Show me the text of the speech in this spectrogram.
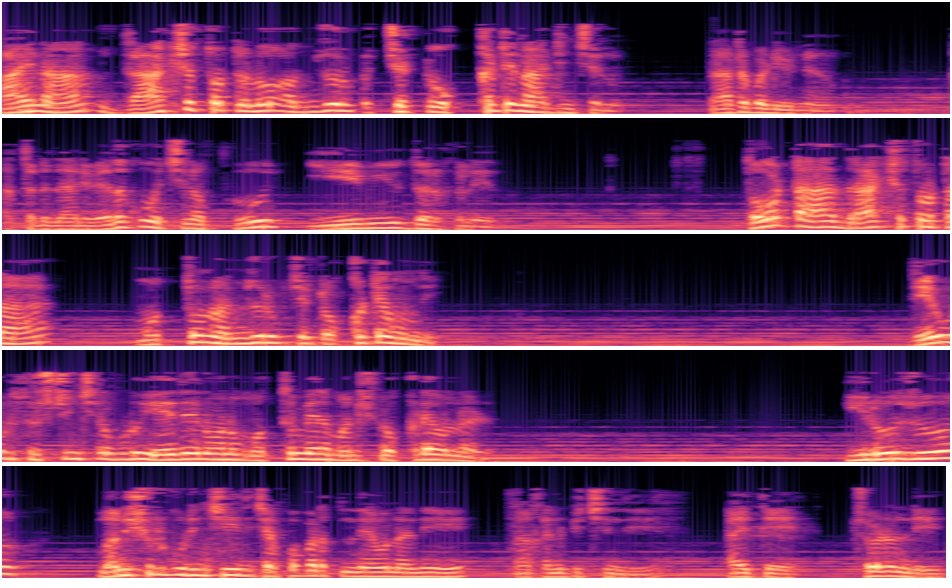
ఆయన ద్రాక్ష తోటలో అంజూరపు చెట్టు ఒక్కటి నాటించాను నాటబడి ఉన్నాను అతడు దాని వెదకు వచ్చినప్పుడు ఏమీ దొరకలేదు. తోట ద్రాక్ష తోట మొత్తం అంజూరపు చెట్టు ఒక్కటే ఉంది. దేవుడు సృష్టించినప్పుడు ఏదైనా మనం మొత్తం మీద మనుషులు ఒక్కడే ఉన్నాడు. ఈ రోజు మనుషుల గురించి ఇది చెప్పబడుతుందేమోనని నాకు అనిపించింది. అయితే చూడండి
